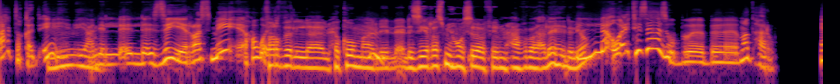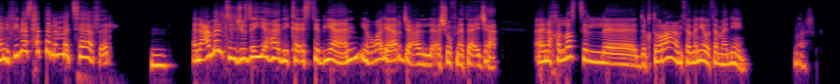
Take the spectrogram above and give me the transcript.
أعتقد إيه يعني الزي الرسمي هو فرض الحكومة للزي الرسمي هو سبب في المحافظة عليه إلى اليوم؟ لا واعتزازه بمظهره يعني في ناس حتى لما تسافر مم. أنا عملت الجزئية هذه كاستبيان يبغى لي أرجع أشوف نتائجها أنا خلصت الدكتوراه عام 88 ما شاء الله.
